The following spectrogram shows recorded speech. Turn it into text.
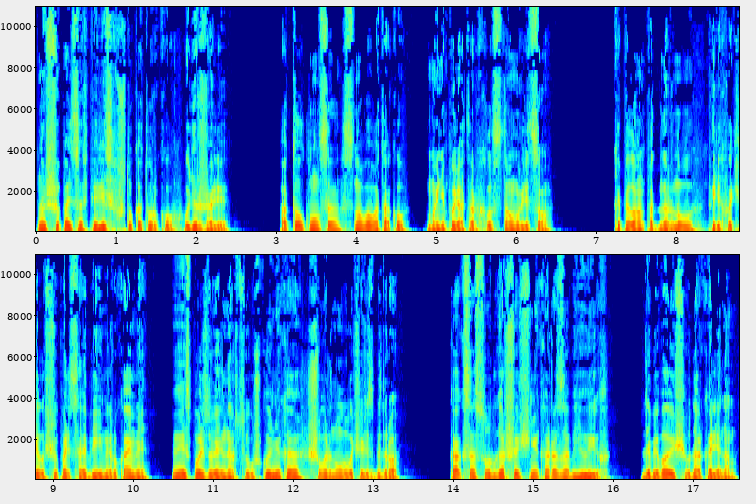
но щупальца впились в штукатурку, удержали. Оттолкнулся, снова в атаку. Манипулятор хлыстом в лицо. Капеллан поднырнул, перехватил щупальца обеими руками и, используя инерцию ушкуйника, швырнул его через бедро. Как сосуд горшечника разобью их, добивающий удар коленом.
